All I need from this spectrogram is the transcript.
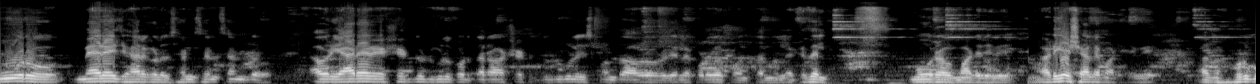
ಮೂರು ಮ್ಯಾರೇಜ್ ಹಾಲ್ಗಳು ಸಣ್ಣ ಸಣ್ಣ ಸಣ್ಣದು ಅವ್ರು ಯಾರ್ಯಾರು ಎಷ್ಟೆಷ್ಟು ದುಡ್ಡುಗಳು ಕೊಡ್ತಾರೋ ಅಷ್ಟೆಷ್ಟು ದುಡ್ಡುಗಳು ಇಸ್ಕೊಂಡು ಅವ್ರವ್ರಿಗೆಲ್ಲ ಕೊಡಬೇಕು ಅಂತ ಅನ್ನೋ ಲೆಕ್ಕದಲ್ಲಿ ಮೂರು ಮಾಡಿದ್ದೀವಿ. ಅಡುಗೆ ಶಾಲೆ ಮಾಡಿದ್ದೀವಿ. ಅದು ಹುಡುಗ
